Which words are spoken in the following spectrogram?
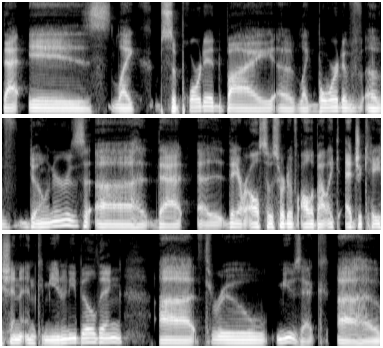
that is like supported by a like board of, of donors uh, that uh, they are also sort of all about like education and community building uh, through music. Uh,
